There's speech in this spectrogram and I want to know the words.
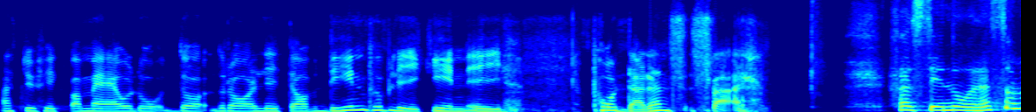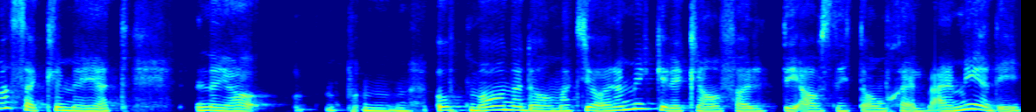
att du fick vara med och då, då drar lite av din publik in i poddarens sfär. Fast det är några som har sagt till mig att när jag uppmanar dem att göra mycket reklam för det avsnitt de själva är med i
